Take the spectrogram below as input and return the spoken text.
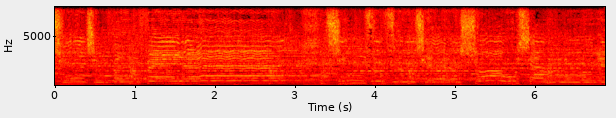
却成纷飞燕。情字字间，说无相无言。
